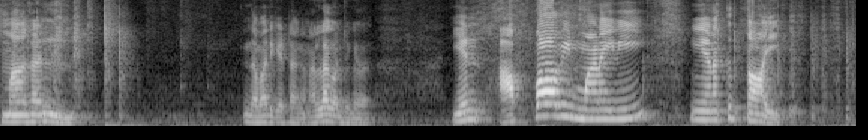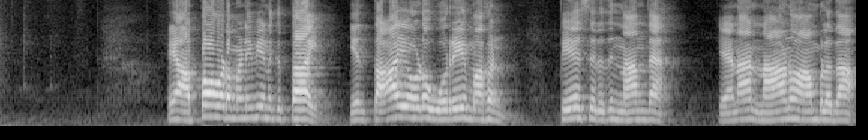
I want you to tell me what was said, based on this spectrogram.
மகன். இந்த மாதிரி கேட்டாங்க. நல்லா கொஞ்சம் என் அப்பாவின் மனைவி எனக்கு தாய். என் அப்பாவோட மனைவி எனக்கு தாய். என் தாயோட ஒரே மகன். பேசுகிறது நான் தான். ஏன்னா நானும் ஆம்பளை தான்.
